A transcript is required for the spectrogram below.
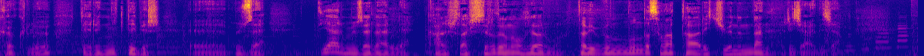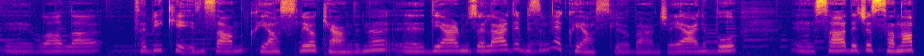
köklü, derinlikli bir e, müze. Diğer müzelerle karşılaştırdığın oluyor mu? Tabii bunu, bunu da sanat tarihçi yönünden rica edeceğim. E, Valla tabii ki insan kıyaslıyor kendini. E, diğer müzeler de bizimle kıyaslıyor bence. Yani bu e, sadece sanat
